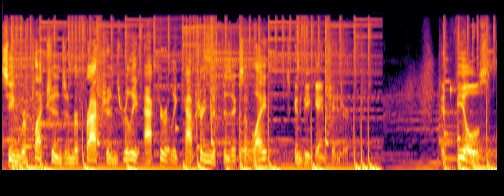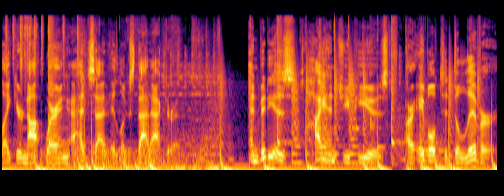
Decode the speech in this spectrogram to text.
seeing reflections and refractions, really accurately capturing the physics of light, it's gonna be a game changer it feels like you're not wearing a headset. It looks that accurate. NVIDIA's high-end GPUs are able to deliver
